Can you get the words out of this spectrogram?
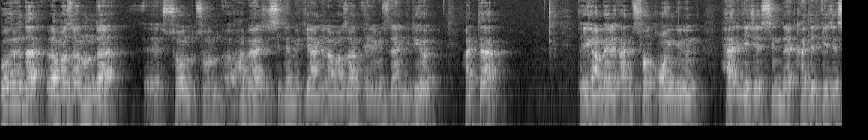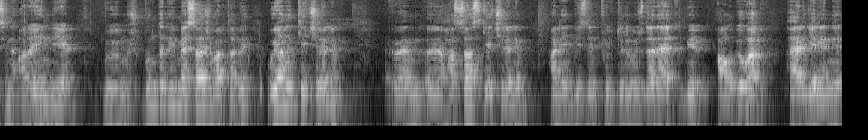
Bu arada Ramazan'ın da e, son son habercisi demek. Yani Ramazan elimizden gidiyor. Hatta Peygamber Efendimiz son 10 günün her gecesinde Kadir gecesini arayın diye buyurmuş. Bunda bir mesaj var tabi. Uyanık geçirelim. E, hassas geçirelim. Hani bizim kültürümüzde de bir algı var. Her geleni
